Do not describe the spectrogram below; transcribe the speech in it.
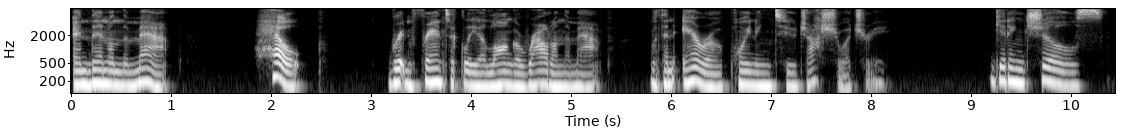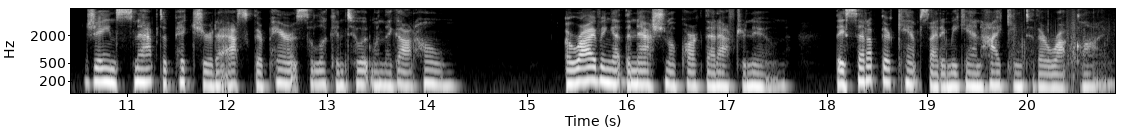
And then on the map, help, written frantically along a route on the map with an arrow pointing to Joshua Tree. Getting chills, Jane snapped a picture to ask their parents to look into it when they got home. Arriving at the national park that afternoon, they set up their campsite and began hiking to their rock climb.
